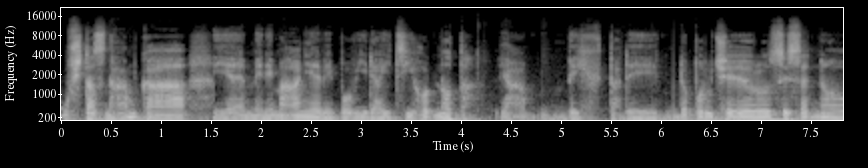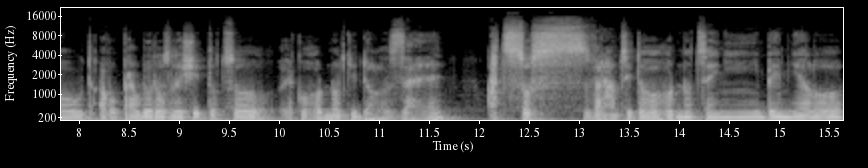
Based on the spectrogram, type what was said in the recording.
už ta známka je minimálně vypovídající hodnota. Já bych tady doporučil si sednout a opravdu rozlišit to, co jako hodnotit lze, a co v rámci toho hodnocení by mělo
